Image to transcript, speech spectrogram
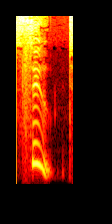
suit.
